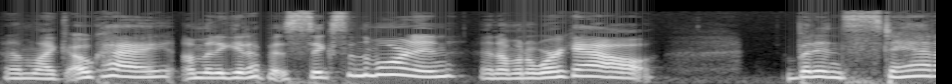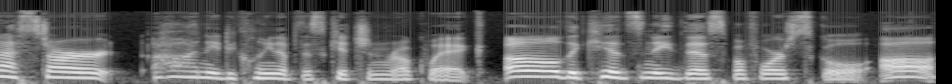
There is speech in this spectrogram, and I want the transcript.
And I'm like, okay, I'm going to get up at six in the morning and I'm going to work out. But instead, I start, oh, I need to clean up this kitchen real quick. Oh, the kids need this before school. Oh,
